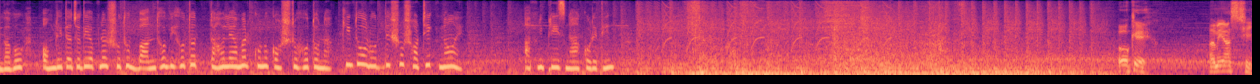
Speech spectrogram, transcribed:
বাবু, অমৃতা যদি আপনার শুধু বান্ধবী হতো, তাহলে আমার কোনো কষ্ট হতো না। কিন্তু ওর উদ্দেশ্য সঠিক নয়। আপনি প্লিজ না করে দিন। ওকে আমি আসছি।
